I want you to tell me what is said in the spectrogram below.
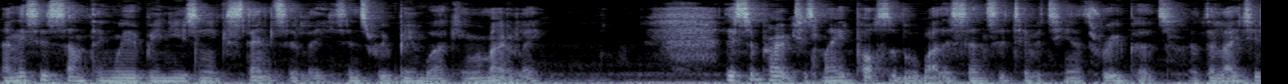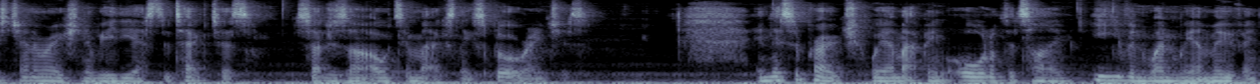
and this is something we have been using extensively since we've been working remotely. This approach is made possible by the sensitivity and throughput of the latest generation of EDS detectors, such as our Ultim Max and Xplore ranges. In this approach, we are mapping all of the time, even when we are moving.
